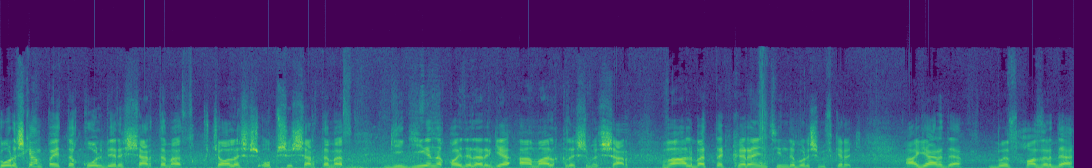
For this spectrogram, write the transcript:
ko'rishgan paytda qo'l berish shart emas quchoqlashish o'pishish shart emas. Gigiyena qoidalariga amal qilishimiz shart va albatta karantinda bo'lishimiz kerak. Agarda biz hozirda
